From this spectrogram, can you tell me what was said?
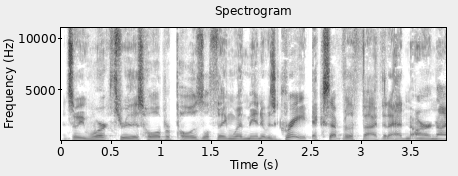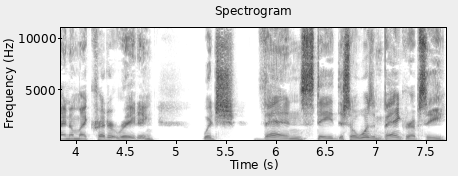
And so he worked through this whole proposal thing with me and it was great, except for the fact that I had an R9 on my credit rating, which then stayed there. So it wasn't bankruptcy,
